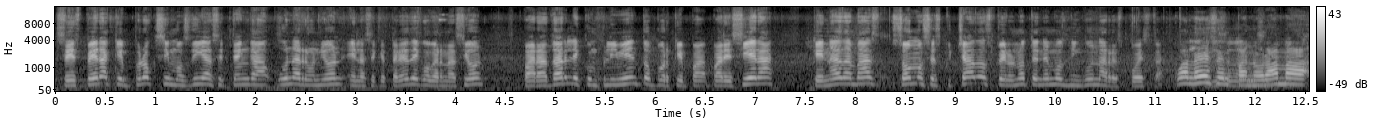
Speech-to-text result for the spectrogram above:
Se espera que en próximos días se tenga una reunión en la Secretaría de Gobernación para darle cumplimiento porque pareciera que nada más somos escuchados pero no tenemos ninguna respuesta. ¿Cuál es el panorama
